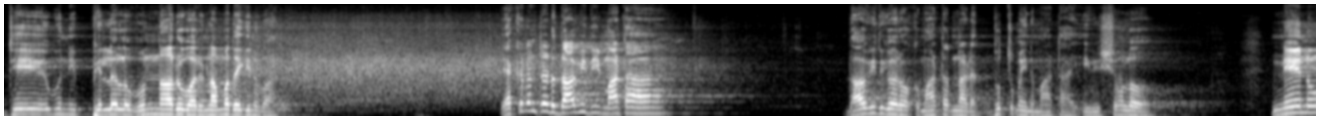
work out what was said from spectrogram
దేవుని పిల్లలు ఉన్నారు వారు నమ్మదగిన వారు. ఎక్కడంటాడు దావిది మాట? దావిది గారు ఒక మాట అన్నాడు అద్భుతమైన మాట ఈ విషయంలో. నేను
